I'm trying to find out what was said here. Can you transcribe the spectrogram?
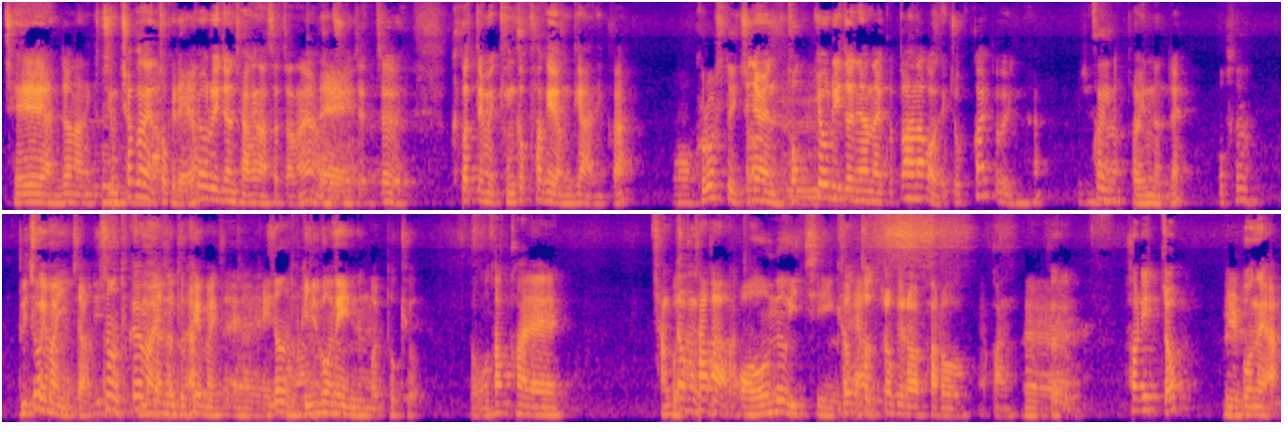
재해 안전하니까 지금 최근에 아, 그래요? 도쿄 region 장애 났었잖아요. 네. 제트 그것 때문에 긴급하게 연기 아닐까? 어 그럴 수도 있죠. 왜냐면 음. 도쿄 리전이 하나 있고 또 하나가 어디죠? 홋카이도에 있나요? 홋카이도. 하나 더 있는데 없어요. 도쿄에만 있죠. 리전 도쿄 도쿄에만 리전은 있었나요? 도쿄에만 있어요. 네, 네. 리전은 도쿄. 일본에 있는 거 도쿄. 또 오사카의 장점은 오사카가. 어느 위치인가요? 교토 쪽이라 바로 약간 네. 그 허리 쪽 일본의 아-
